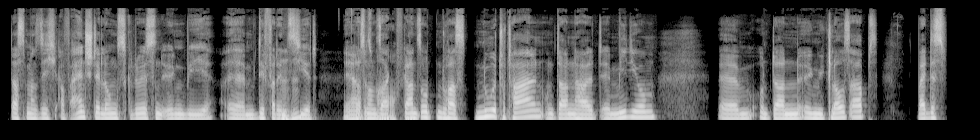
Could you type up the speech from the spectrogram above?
dass man sich auf Einstellungsgrößen irgendwie ähm, differenziert. Ja, dass man machen auch sagt, ganz unten, du hast nur Totalen und dann halt äh, Medium ähm, und dann irgendwie Close-Ups. Weil das,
